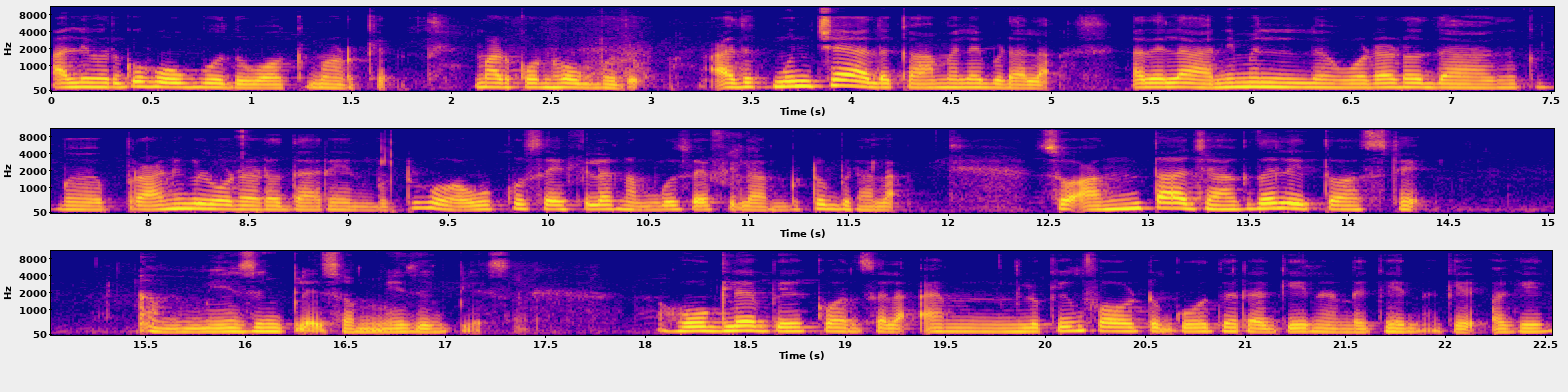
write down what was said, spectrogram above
ಅಲ್ಲಿವರೆಗೂ ಹೋಗ್ಬೋದು ವಾಕ್ ಮಾಡೋಕ್ಕೆ ಮಾಡ್ಕೊಂಡು ಹೋಗ್ಬೋದು. ಅದಕ್ಕೆ ಮುಂಚೆ ಅದಕ್ಕೆ ಆಮೇಲೆ ಬಿಡೋಲ್ಲ. ಅದೆಲ್ಲ ಅನಿಮಲ್ ಓಡಾಡೋ ದಾ, ಪ್ರಾಣಿಗಳು ಓಡಾಡೋ ದಾರಿ ಅಂದ್ಬಿಟ್ಟು ಅವಕ್ಕೂ ಸೇಫ್ ಇಲ್ಲ, ನಮಗೂ ಸೇಫ್ ಇಲ್ಲ ಅಂದ್ಬಿಟ್ಟು ಬಿಡೋಲ್ಲ. ಸೊ ಅಂಥ ಜಾಗದಲ್ಲಿ ಇತ್ತು ಅಷ್ಟೇ. ಅಮೇಝಿಂಗ್ ಪ್ಲೇಸ್ ಅಮೇಝಿಂಗ್ ಪ್ಲೇಸ್ ಹೋಗಲೇಬೇಕು ಅನ್ಸಲ್ಲ. I am looking forward to go there again and again again again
